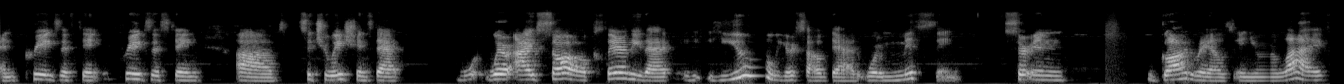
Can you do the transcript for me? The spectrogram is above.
and pre-existing pre-existing uh, situations that where I saw clearly that you yourself, Dad, were missing certain guardrails in your life,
